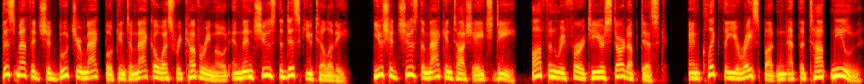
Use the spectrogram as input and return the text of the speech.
This method should boot your MacBook into macOS recovery mode and then choose the disk utility. You should choose the Macintosh HD, often referred to your startup disk, and click the Erase button at the top neon.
